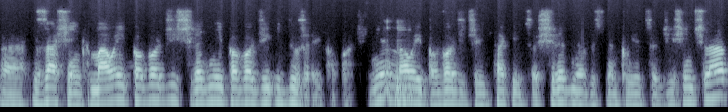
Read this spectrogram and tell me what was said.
e, zasięg małej powodzi, średniej powodzi i dużej powodzi. Nie? Mhm. Małej powodzi, czyli takiej, co średnio występuje co 10 lat,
